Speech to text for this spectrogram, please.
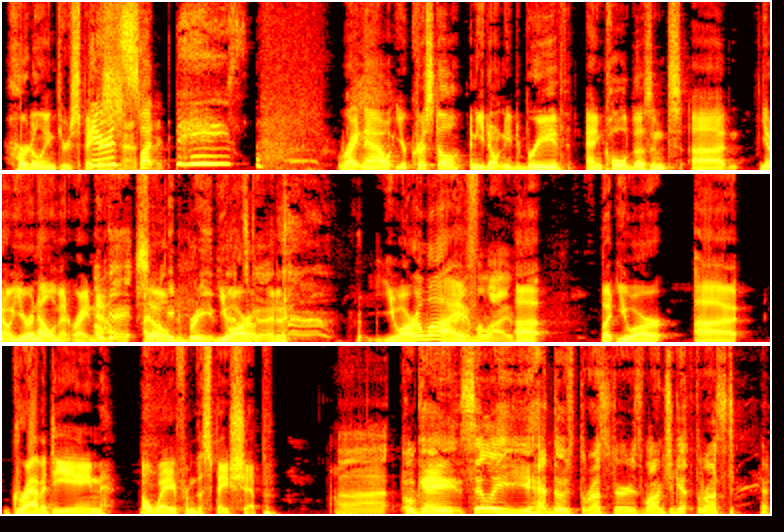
hurtling through space. There's Fantastic. space. right now, you're crystal, and you don't need to breathe. And cold doesn't. Uh, you know, you're an element right now. Okay, I don't need to breathe. You That's are good. you are alive. I am alive. Uh, but you are uh, gravitying away from the spaceship. Uh, okay, silly. You had those thrusters. Why don't you get thrust?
